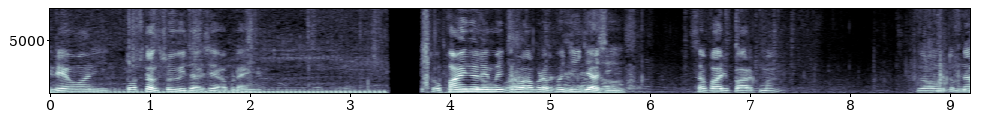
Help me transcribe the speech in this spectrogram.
રહેવાની ટોટલ સુવિધા છે આપણે અહીંયા. તો ફાઇનલી મિત્રો, આપણે પૂજી ગયા છીએ સફારી પાર્કમાં જો હું તમને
